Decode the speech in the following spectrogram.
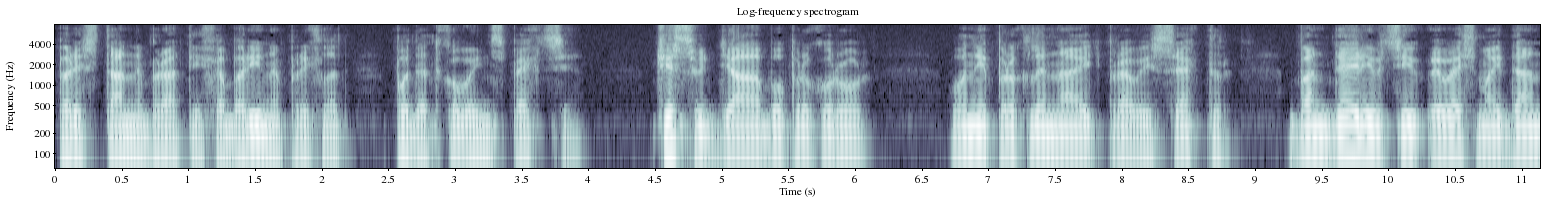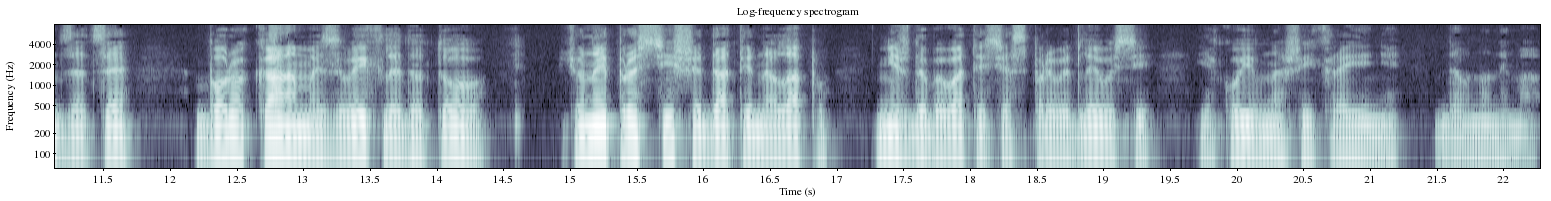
перестане брати хабарі, наприклад, податкова інспекція, чи суддя або прокурор. Вони проклинають правий сектор, бандерівців і весь майдан за це, бо роками звикли до того, що найпростіше дати на лапу, ніж добиватися справедливості, якої в нашій країні давно нема.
